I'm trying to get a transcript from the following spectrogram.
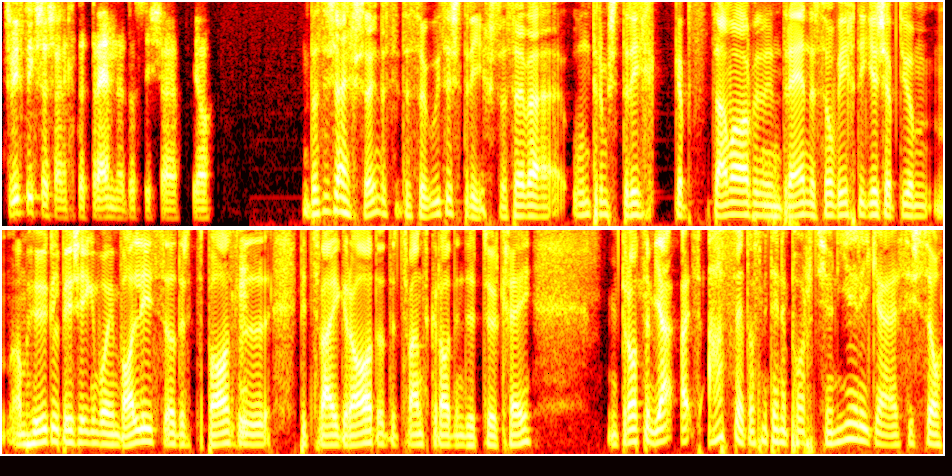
das Wichtigste ist eigentlich der Trainer. Das ist äh, ja. Das ist eigentlich schön, dass du das so rausstrichst, dass eben unterm Strich die Zusammenarbeit mit dem Trainer so wichtig ist, ob du am, am Hügel bist, irgendwo im Wallis oder zu Basel mhm. bei 2 Grad oder 20 Grad in der Türkei. Und trotzdem, ja, das Essen, das mit diesen Portionierungen, es ist so,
